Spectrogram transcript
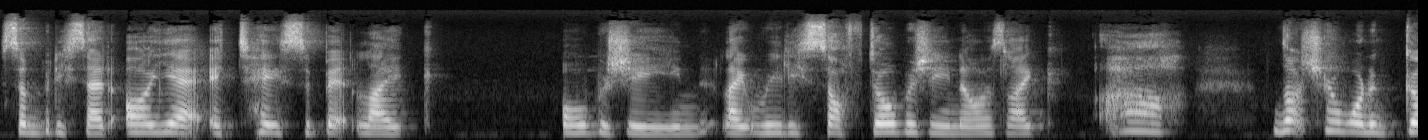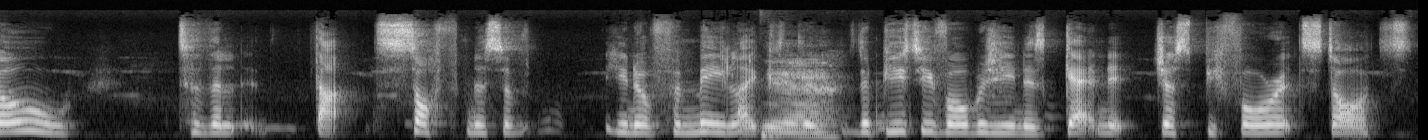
somebody said, "Oh yeah, it tastes a bit like aubergine, like really soft aubergine." I was like, "Oh, I'm not sure I want to go to the that softness of." You know, for me, like yeah. the, the beauty of aubergine is getting it just before it starts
